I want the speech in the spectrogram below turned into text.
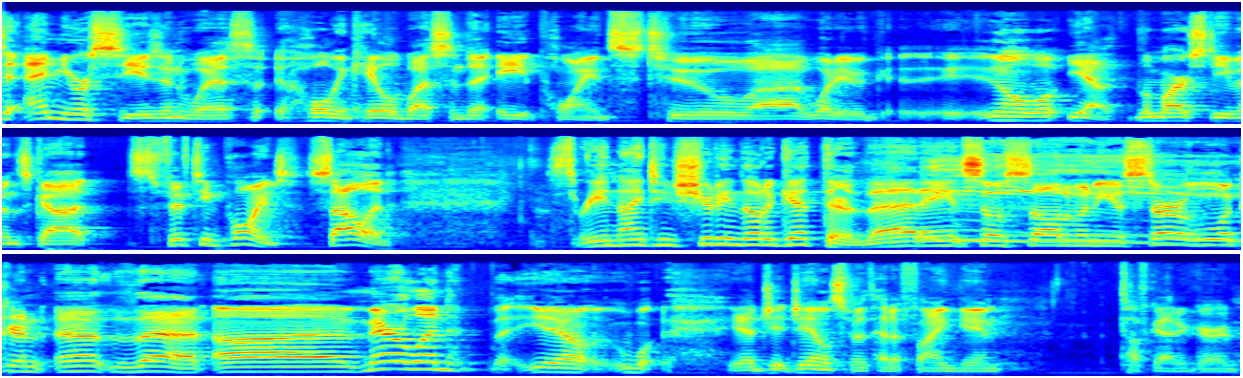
to end your season with holding Kaleb Wesson to eight points, to uh, what do you, you know? Yeah, Lamar Stevens got 15 points, solid. Three and nineteen shooting though to get there. That ain't so solid when you start looking at that. Uh, Maryland, you know, yeah, J- Jalen Smith had a fine game. Tough guy to guard.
